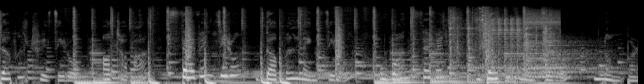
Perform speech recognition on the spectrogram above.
double three zero' অথবা seven zero' double nine zero' one seven double nine zero' নম্বৰত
